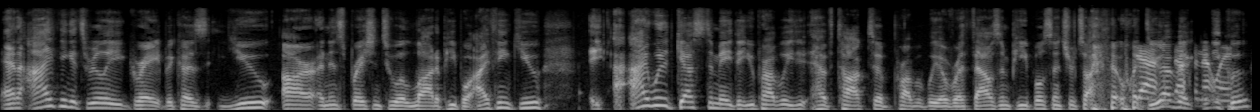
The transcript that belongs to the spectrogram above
And I think it's really great because you are an inspiration to a lot of people. I think you I would guesstimate that you probably have talked to probably over a thousand people since your time at what? Yeah, do you have definitely. any clue?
